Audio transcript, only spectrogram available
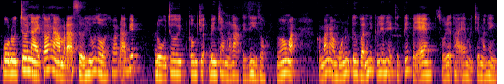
Bộ đồ chơi này các bác nào mà đã sở hữu rồi Các bác đã biết đồ chơi công chuyện bên trong nó là cái gì rồi Đúng không ạ? Còn bác nào muốn được tư vấn thì cứ liên hệ trực tiếp với em. Số điện thoại em ở trên màn hình.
